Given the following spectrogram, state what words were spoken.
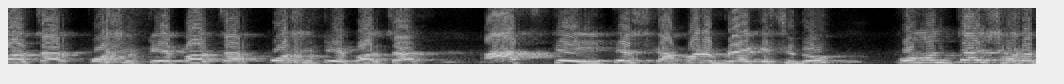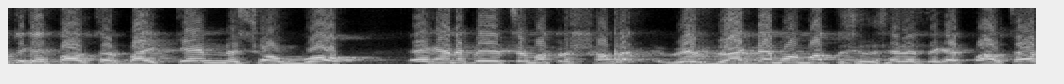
পালচার পঁয়ষট্টি পালচার পঁয়ষট্টি পালচার আজকে ইতিহাস কাপানো ব্রেকে শুধু পঞ্চাশ টাকায় পালচার ভাই, কেমনে সম্ভব? এখানে মাত্র ব্ল্যাক ডায়মন্ড মাত্র টাকায় পালচার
